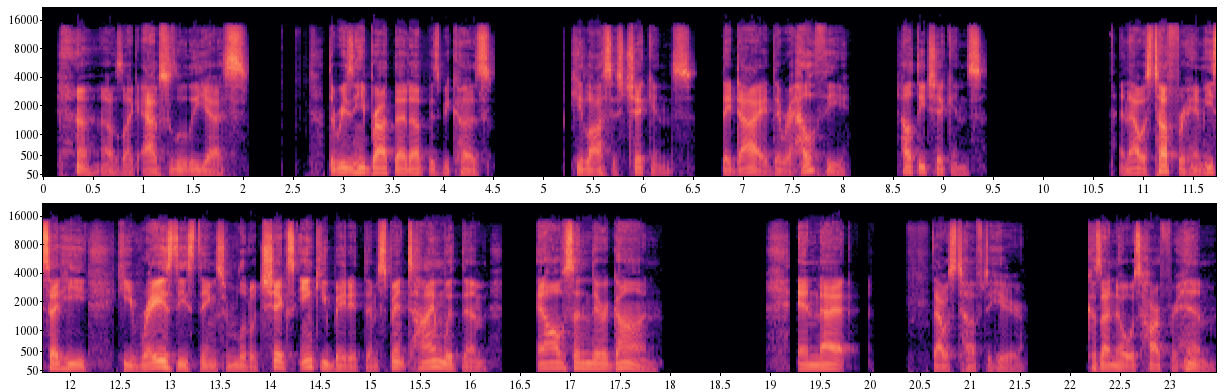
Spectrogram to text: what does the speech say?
I was like, absolutely yes. The reason he brought that up is because he lost his chickens. They died. They were healthy, healthy chickens and that was tough for him. He said he he raised these things from little chicks, incubated them, spent time with them, and all of a sudden they were gone. And that that was tough to hear because I know it was hard for him.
